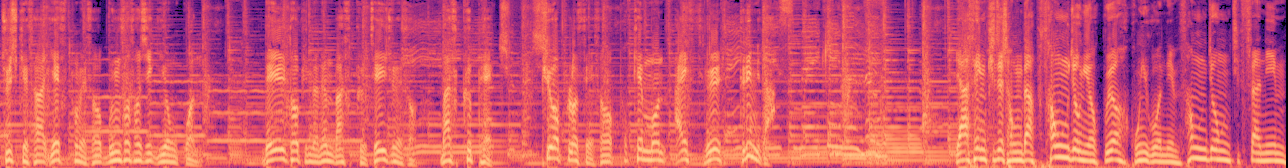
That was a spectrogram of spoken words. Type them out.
주식회사 예스폼에서 문서서식 이용권. 내일 더 빛나는 마스크 제이준에서 마스크팩. 퓨어 플러스에서 포켓몬 아이스를 드립니다. 야생 퀴즈 정답 성종이었고요. 0295님, 성종 집사님,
